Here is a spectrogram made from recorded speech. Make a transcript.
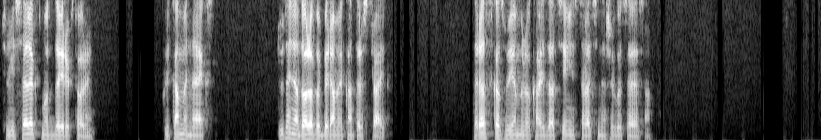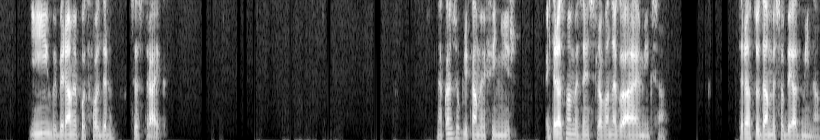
czyli Select Mod Directory. Klikamy Next. Tutaj na dole wybieramy Counter-Strike. Teraz wskazujemy lokalizację instalacji naszego CS-a. I wybieramy podfolder C-Strike. Na końcu klikamy Finish i teraz mamy zainstalowanego AMX-a. Teraz dodamy sobie admina.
